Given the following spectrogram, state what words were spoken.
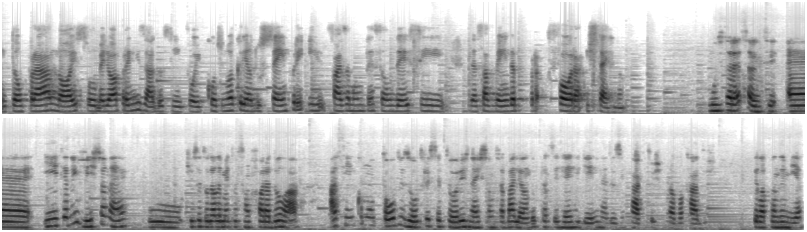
Então, para nós foi o melhor aprendizado assim, foi continua criando sempre e faz a manutenção desse dessa venda pra, fora externa. Muito interessante. É, e tendo em vista, né, o, que o setor da alimentação fora do lar, assim como todos os outros setores, né, estão trabalhando para se reerguer né, dos impactos provocados pela pandemia.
